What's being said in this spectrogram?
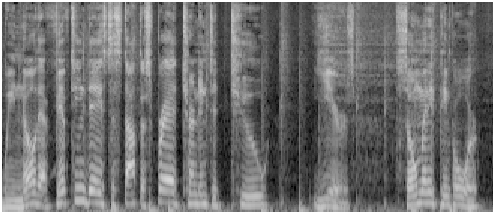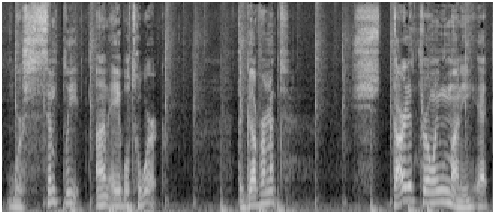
We know that 15 days to stop the spread turned into two years. So many people were, were simply unable to work. The government started throwing money at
